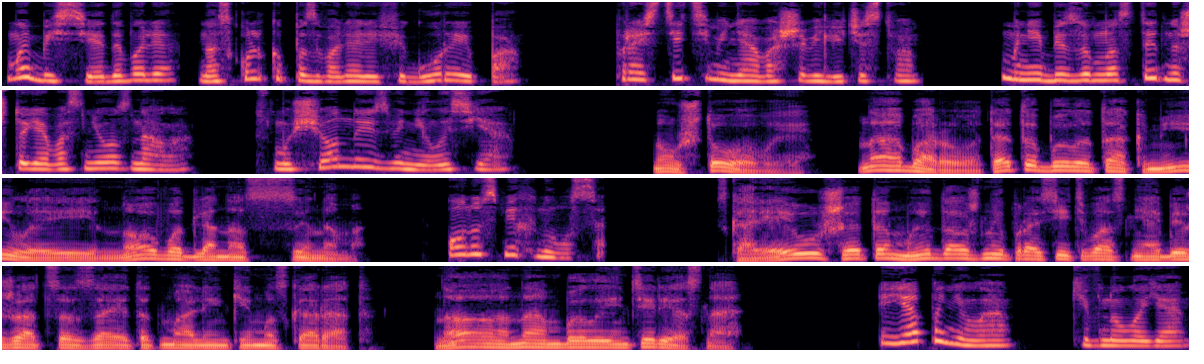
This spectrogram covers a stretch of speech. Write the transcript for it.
Мы беседовали, насколько позволяли фигуры и па. «Простите меня, Ваше Величество. Мне безумно стыдно, что я вас не узнала». Смущенно извинилась я. «Ну что вы, Наоборот, это было так мило и ново для нас с сыном. Он усмехнулся. Скорее уж, это мы должны просить вас не обижаться за этот маленький маскарад. Но нам было интересно. Я поняла, кивнула я.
